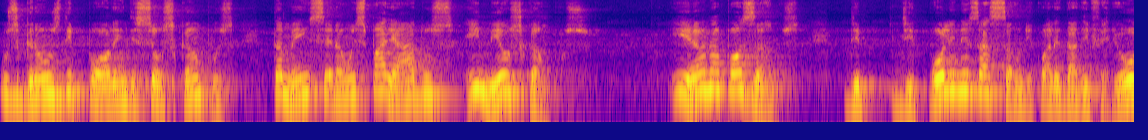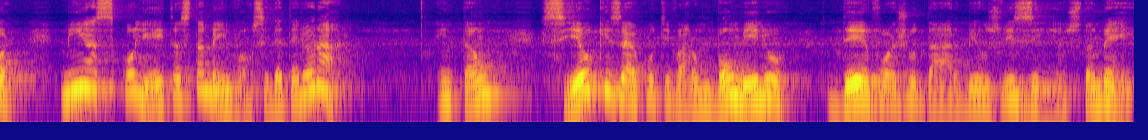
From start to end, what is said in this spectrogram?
os grãos de pólen de seus campos também serão espalhados em meus campos. E ano após ano, de, de polinização de qualidade inferior, minhas colheitas também vão se deteriorar. Então, se eu quiser cultivar um bom milho, devo ajudar meus vizinhos também.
